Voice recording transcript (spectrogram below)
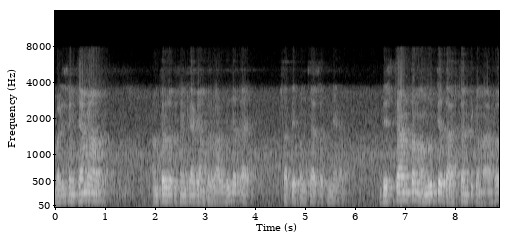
बड़ी संख्या में अंतर्गत संख्या के अंतर्भाव हो जाता है। सत्य पंचाशत न्याय। दृष्टान्तम अनुद्य दाष्टान्तिक माह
